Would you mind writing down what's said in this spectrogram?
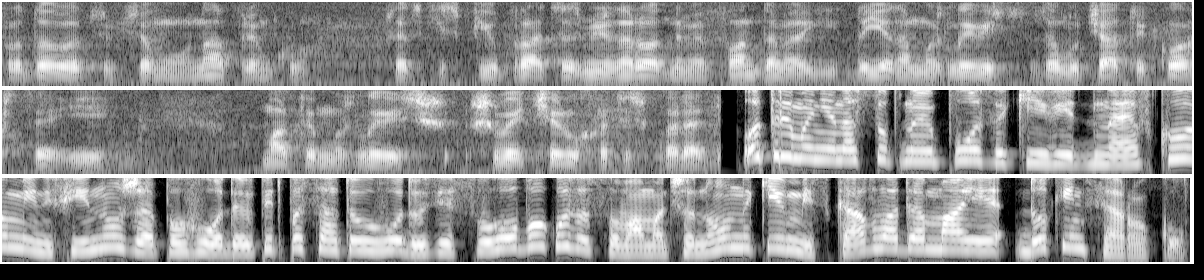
продовжувати в цьому напрямку. Все-таки співпраця з міжнародними фондами дає нам можливість залучати кошти і мати можливість швидше рухатись вперед. Отримання наступної позики від Невко Мінфін уже погодив підписати угоду зі свого боку. За словами чиновників, міська влада має до кінця року.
